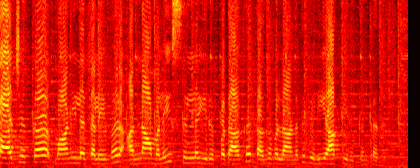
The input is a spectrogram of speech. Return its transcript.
பாஜக மாநில தலைவர் அண்ணாமலை செல்ல இருப்பதாக தகவலானது வெளியாகியிருக்கின்றது. இருக்கின்றது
